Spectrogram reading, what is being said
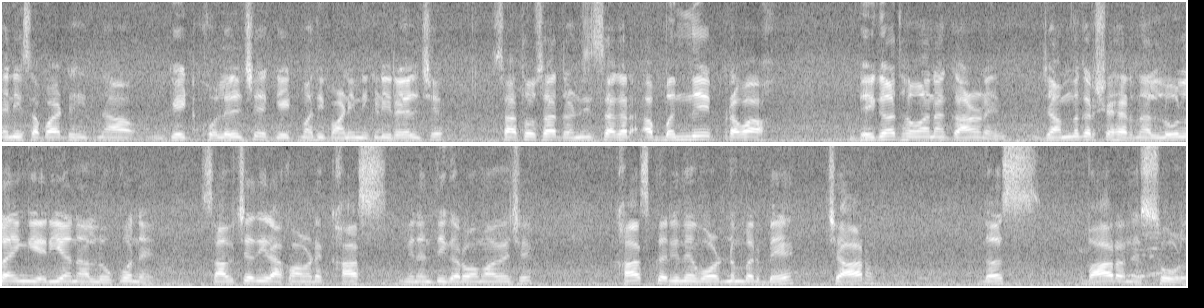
એની સપાટીના ગેટ ખોલેલ છે. ગેટમાંથી પાણી નીકળી રહેલ છે. સાથોસાથ રણજીત સાગર આ બંને પ્રવાહ ભેગા થવાના કારણે જામનગર શહેરના લો લાઇંગ એરિયાના લોકોને સાવચેતી રાખવા માટે ખાસ વિનંતી કરવામાં આવે છે. ખાસ કરીને વોર્ડ નંબર બે, ચાર, દસ, બાર અને સોળ.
